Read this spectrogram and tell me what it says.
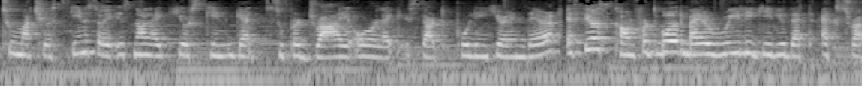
too much your skin. So it's not like your skin get super dry or like start pulling here and there. It feels comfortable, but it really give you that extra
